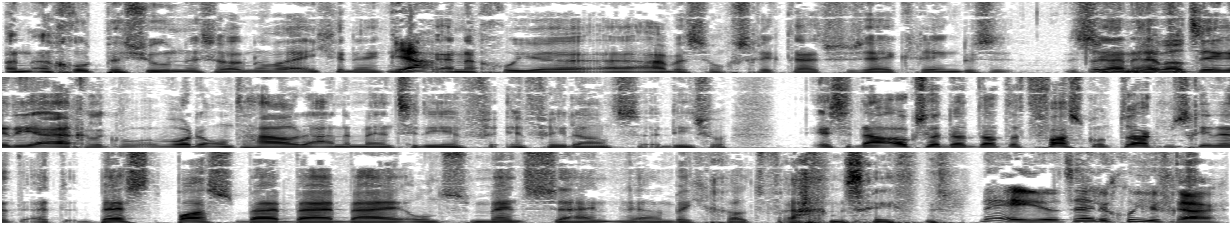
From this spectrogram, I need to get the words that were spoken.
Een, een goed pensioen is er ook nog wel eentje, denk ik. En een goede arbeidsongeschiktheidsverzekering. Dus er zijn heel veel dingen die eigenlijk worden onthouden aan de mensen die in, in freelance dienst is het nou ook zo dat, dat het vast contract misschien het, het best past bij, bij, bij ons mens zijn? Ja, een beetje een grote vraag misschien. Nee, dat is een hele goede vraag.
